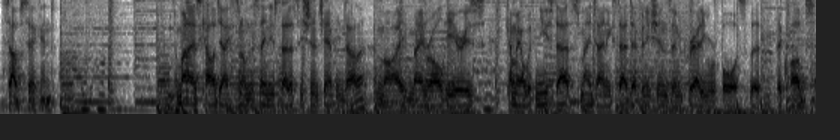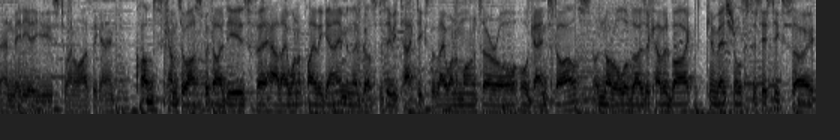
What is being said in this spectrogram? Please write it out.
sub-second. My name is Carl Jackson. I'm the Senior Statistician at Champion Data and my main role here is coming up with new stats, maintaining stat definitions and creating reports that the clubs and media use to analyse the game. Clubs come to us with ideas for how they want to play the game and they've got specific tactics that they want to monitor or, or game styles. Not all of those are covered by conventional statistics so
